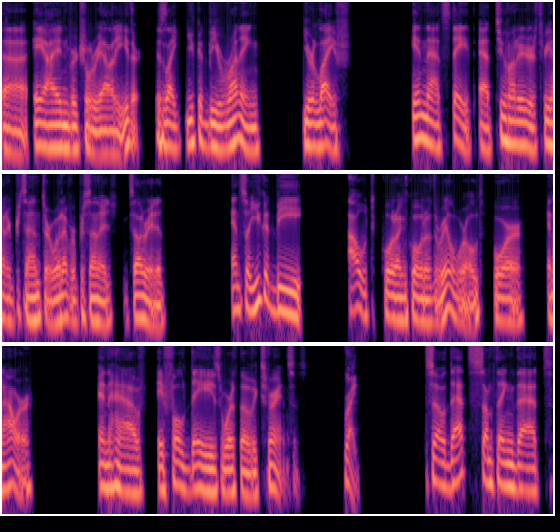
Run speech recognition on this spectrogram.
uh, AI and virtual reality either. It's like you could be running your life in that state at 200 or 300 percent or whatever percentage accelerated, and so you could be out quote unquote of the real world for an hour and have a full day's worth of experiences Right. so that's something that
